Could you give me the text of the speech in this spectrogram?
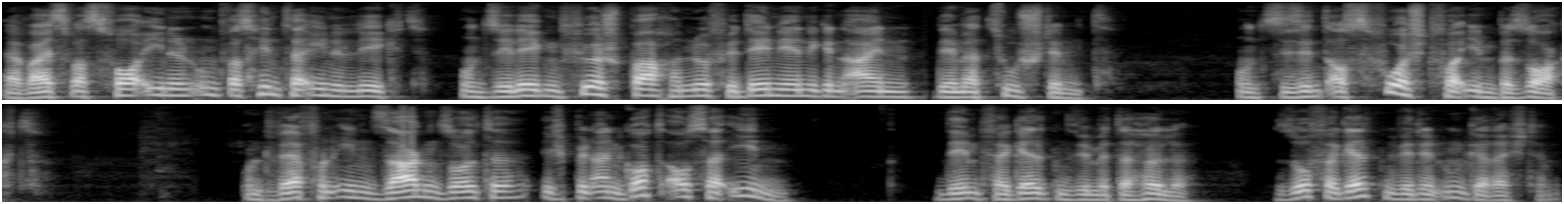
Er weiß, was vor ihnen und was hinter ihnen liegt, und sie legen Fürsprache nur für denjenigen ein, dem er zustimmt. Und sie sind aus Furcht vor ihm besorgt. Und wer von ihnen sagen sollte, ich bin ein Gott außer ihm, dem vergelten wir mit der Hölle. So vergelten wir den Ungerechten.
